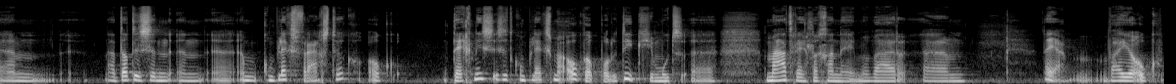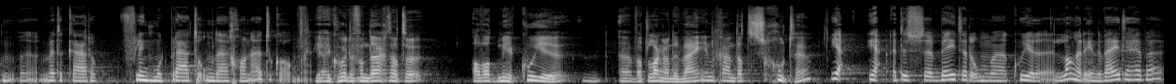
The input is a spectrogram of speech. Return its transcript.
um, nou, dat is een, een, een complex vraagstuk. Ook technisch is het complex, maar ook wel politiek. Je moet uh, maatregelen gaan nemen waar, um, nou ja, waar je ook met elkaar flink moet praten om daar gewoon uit te komen. Ja, ik hoorde vandaag dat er al wat meer koeien uh, wat langer de wei ingaan. Dat is goed, hè? Ja, ja het is uh, beter om uh, koeien langer in de wei te hebben.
